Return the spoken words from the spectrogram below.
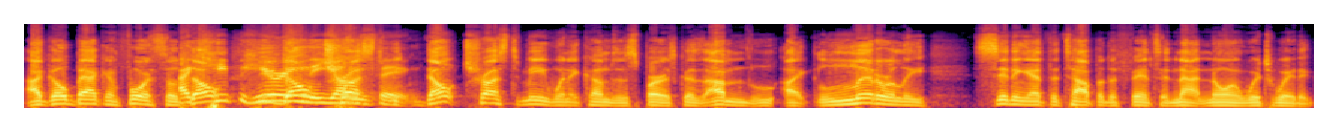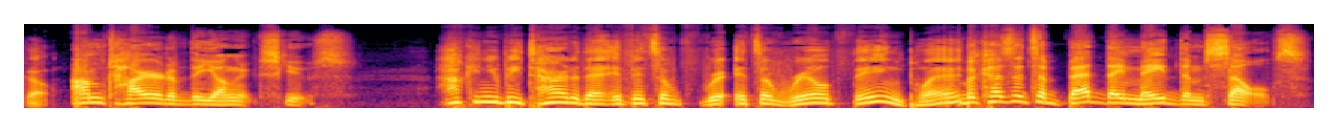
I go back and forth. So I don't keep hearing don't the young trust me. thing. Don't trust me when it comes to Spurs because I'm like literally sitting at the top of the fence and not knowing which way to go. I'm tired of the young excuse How can you be tired of that if it's a it's a real thing, pledge? because it's a bed they made themselves.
